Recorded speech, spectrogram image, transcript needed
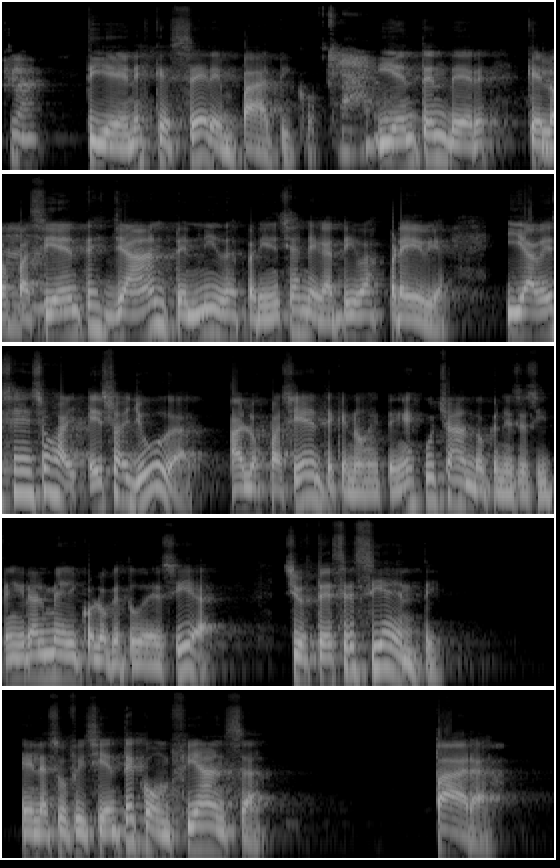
Claro. Tienes que ser empático claro. y entender que los pacientes ya han tenido experiencias negativas previas. Y a veces eso, eso ayuda a los pacientes que nos estén escuchando, que necesiten ir al médico, lo que tú decías. Si usted se siente en la suficiente confianza para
